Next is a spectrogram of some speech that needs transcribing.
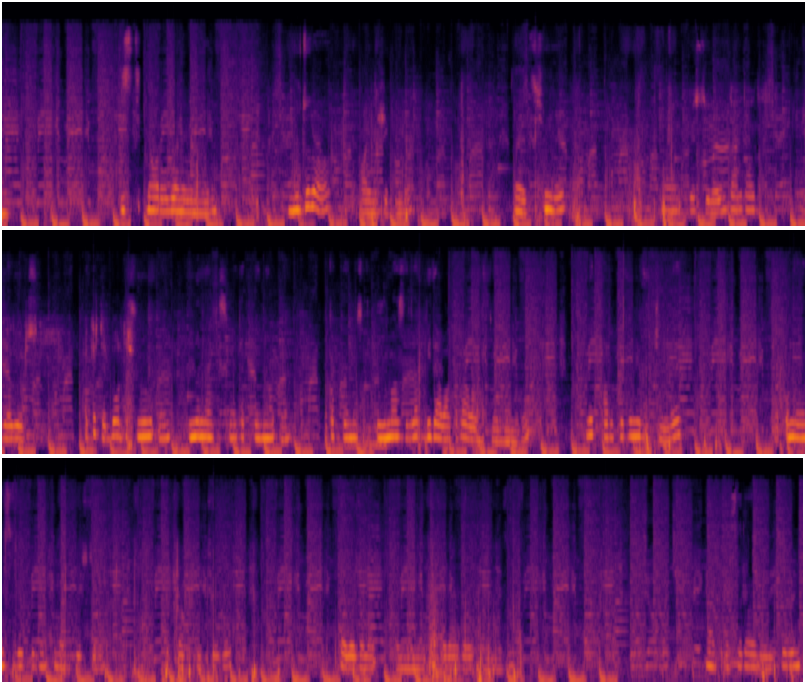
Bistik ne var olduğunu bilmiyorum. Burada da aynı şekilde. Evet şimdi hemen gösteriyorum. Tak tak alıyoruz. Arkadaşlar bu arada şunu unutmayın. Bunların arkasına yatak koymayı unutmayın. Yatak koymazsak uyumazlar. Bir daha balkaba alamazsınız yine bu. Ve karpuzumuz içinde Bak onu nasıl yapıldığını hemen göstereyim. Tekrar bitiriyoruz. Tabii o zaman beraber yapmam lazım. Arkadaşlar öyle geçelim.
